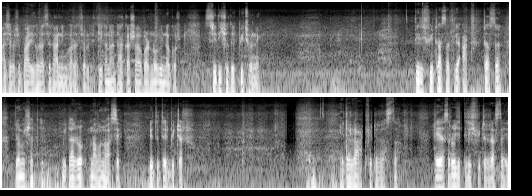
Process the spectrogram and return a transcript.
আশেপাশে বাড়িঘর আছে রানিং ভাড়া চলে। ঠিকানা ঢাকা সাভার নবীনগর, স্মৃতিসৌধের পিছনে। তিরিশ ফিট রাস্তা থেকে আট ফিট রাস্তা জমির সাথে মিটারও নামানো আছে, বিদ্যুতের মিটার। এটা হলো আট ফিটের রাস্তা। এই রাস্তাটা ওই যে তিরিশ ফিটের রাস্তায়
